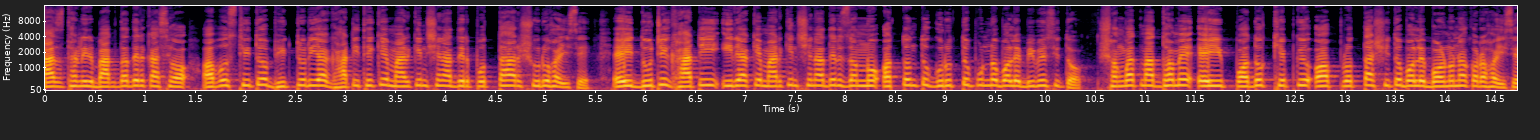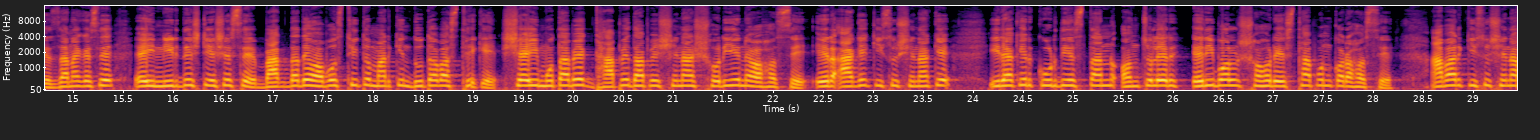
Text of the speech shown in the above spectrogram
রাজধানীর বাগদাদের কাছে অবস্থিত ভিক্টোরিয়া ঘাঁটি থেকে মার্কিন সেনাদের প্রত্যাহার শুরু হয়েছে। এই দুটি ঘাঁটি ইরাকে মার্কিন সেনাদের জন্য অত্যন্ত গুরুত্বপূর্ণ বলে বিবেচিত। সংবাদ মাধ্যমে এই পদক্ষেপকে অপ্রত্যাশিত বলে বর্ণনা করা হয়েছে। জানা গেছে, এই নির্দেশটি এসেছে বাগদাদে অবস্থিত মার্কিন দূতাবাস থেকে। সেই মোতাবেক ধাপে ধাপে সেনা সরিয়ে নেওয়া হচ্ছে। এর আগে কিছু সেনাকে ইরাকের কুর্দিস্তান অঞ্চলের এরিবল শহরে স্থাপন করা হচ্ছে। আবার কিছু সেনা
